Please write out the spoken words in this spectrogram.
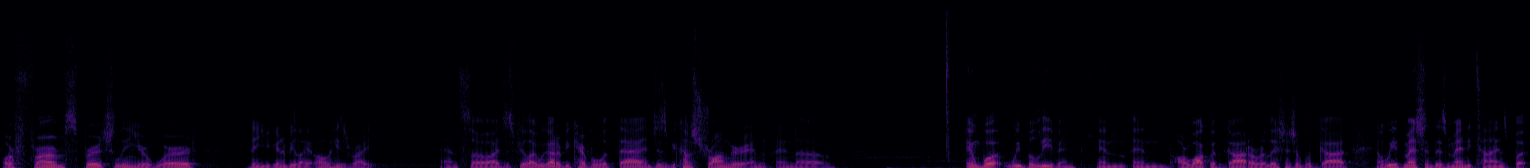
or firm spiritually in your word then you're gonna be like oh he's right and so i just feel like we got to be careful with that and just become stronger and and um in what we believe in in in our walk with god our relationship with god and we've mentioned this many times but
